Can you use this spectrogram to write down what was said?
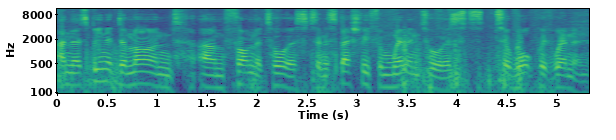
And there's been a demand um, tourists, and especially from women tourists, to walk with women.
